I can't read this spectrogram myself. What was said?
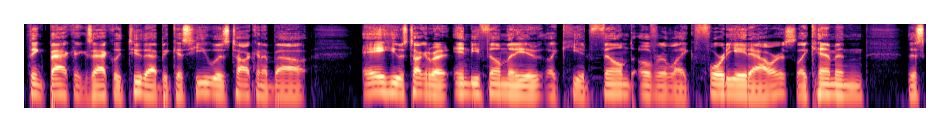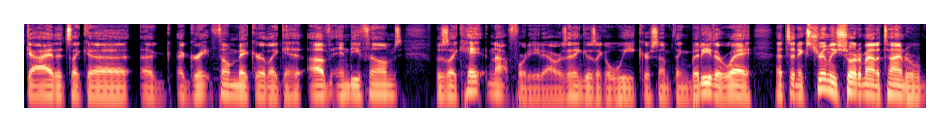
think back exactly to that because he was talking about a he was talking about an indie film that he like he had filmed over like 48 hours like him and this guy that's like a, a, a great filmmaker like of indie films was like hey not 48 hours. I think it was like a week or something. But either way that's an extremely short amount of time to,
